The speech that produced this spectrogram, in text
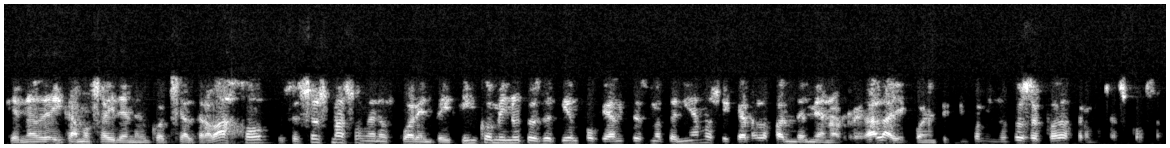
que no dedicamos a ir en el coche al trabajo, pues eso es más o menos 45 minutos de tiempo que antes no teníamos y que ahora la pandemia nos regala y en 45 minutos se puede hacer muchas cosas,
